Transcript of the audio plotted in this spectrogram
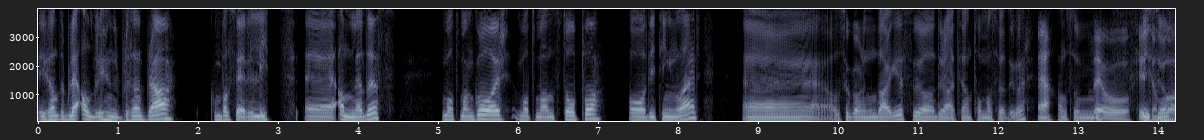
Ikke sant? Det ble aldri 100% bra. Kompensere litt eh, annerledes. Måte man går, måte man står på, og de tingene der. Eh, og så går det noen dager, så drar jeg til han Thomas Ødegaard. Ja, Han som Det er jo fysioen Fysio. på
